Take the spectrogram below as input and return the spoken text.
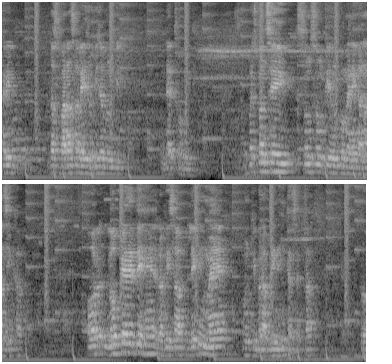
करीब दस बारह साल एज होगी जब उनकी डेथ हो गई थी। तो बचपन से ही सुन सुन के उनको मैंने गाना सीखा। और लोग कह देते हैं, रफ़ी साहब, लेकिन मैं उनकी बराबरी नहीं कर सकता। तो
